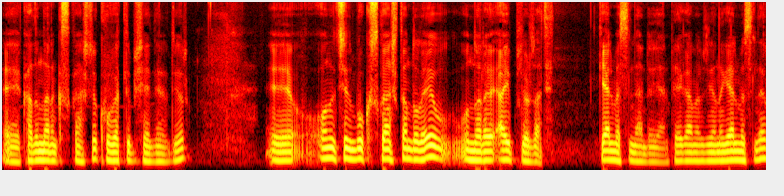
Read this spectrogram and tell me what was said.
e, kadınların kıskançlığı kuvvetli bir şeydir diyor. E, onun için bu kıskançlıktan dolayı onlara ayıplıyor zaten. Gelmesinler diyor yani. Peygamberimizin yanına gelmesinler.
